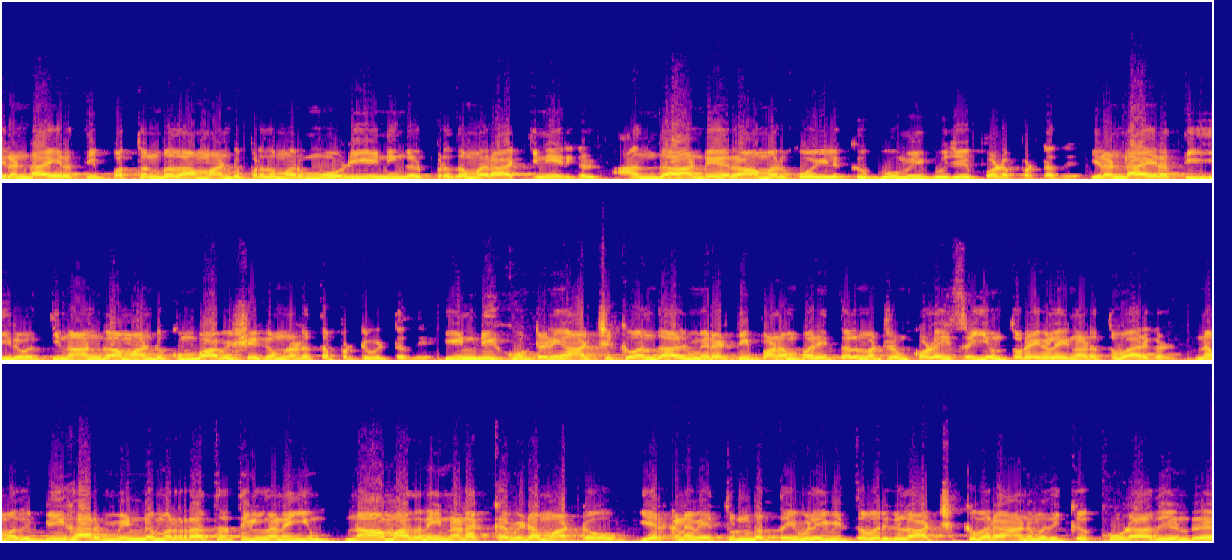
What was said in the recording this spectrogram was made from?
இரண்டாயிரத்தி பத்தொன்பதாம் ஆண்டு பிரதமர் மோடியை நீங்கள் பிரதமர் ஆக்கினீர்கள். அந்த ஆண்டே ராமர் கோயிலுக்கு பூமி பூஜை போடப்பட்டது. இரண்டாயிரத்தி இருபத்தி நான்காம் ஆண்டு கும்பாபிஷேகம் நடத்தப்பட்டு விட்டது. இந்தி கூட்டணி ஆட்சிக்கு வந்தால் மிரட்டி பணம் பறித்தல் மற்றும் கொலை செய்யும் துறைகளை நடத்துவார்கள். நமது பீகார் மீண்டும் ரத்தத்தில் நனையும். நாம் அதனை நடக்க விட மாட்டோம். ஏற்கனவே துன்பத்தை விளைவித்தவர்கள் ஆட்சிக்கு வர அனுமதிக்க கூடாது என்று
